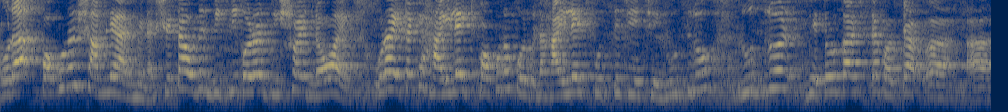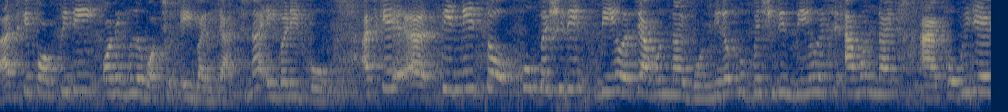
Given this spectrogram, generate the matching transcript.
ওরা কখনোই সামনে আনবে না। সেটা ওদের বিক্রি করার বিষয় নয়। ওরা এটাকে হাইলাইট কখনো করবে না। হাইলাইট করতে চেয়েছে রুদ্র। রুদ্রর ভেতরকারটা আহ, আজকে পম্পিদি অনেকগুলো বছর এই বাড়িতে আছে না? এই বাড়ির বউ। আজকে তিন্নির তো খুব বেশি দিন বিয়ে হয়েছে এমন নয়। বন্ডিরও খুব বেশি দিন বিয়ে হয়েছে এমন নয়। কোভিডের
